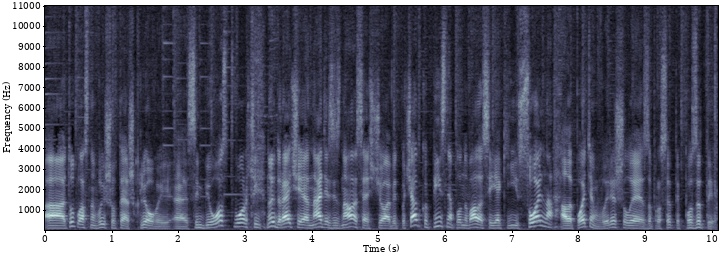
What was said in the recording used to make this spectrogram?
а, тут власне вийшов теж кльовий е, симбіоз творчий. Ну і до речі, Надя зізналася, що від початку пісня планувалася як її сольна, але потім вирішили запросити позитив.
